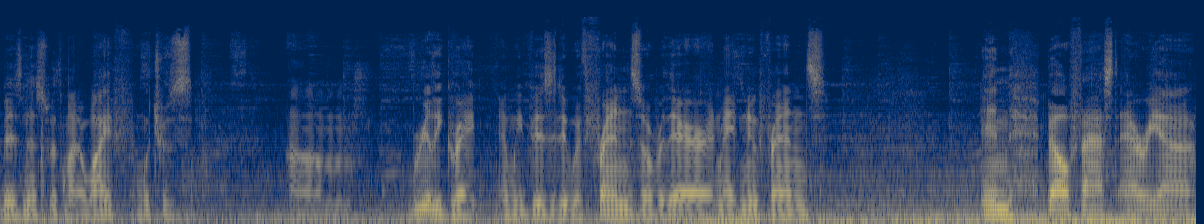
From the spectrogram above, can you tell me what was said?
business with my wife, which was um, really great. And we visited with friends over there and made new friends in Belfast area.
